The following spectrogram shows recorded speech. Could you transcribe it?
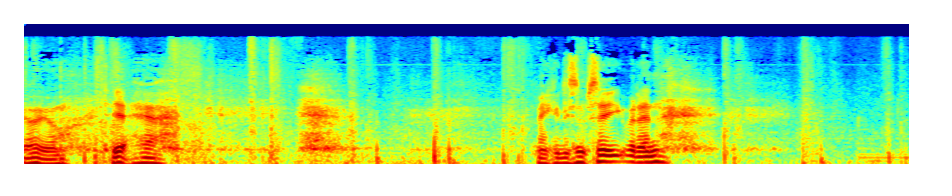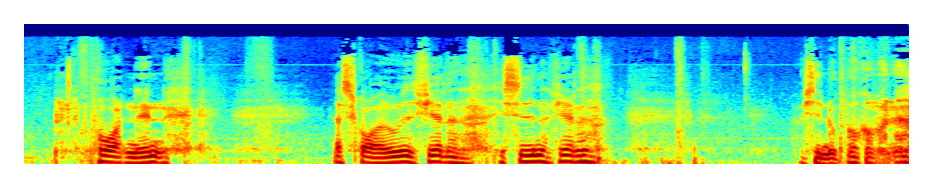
Jo jo, det er her. Man kan ligesom se, hvordan porten ind er skåret ud i fjellet, i siden af fjellet. Hvis jeg nu bukker mig ned,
